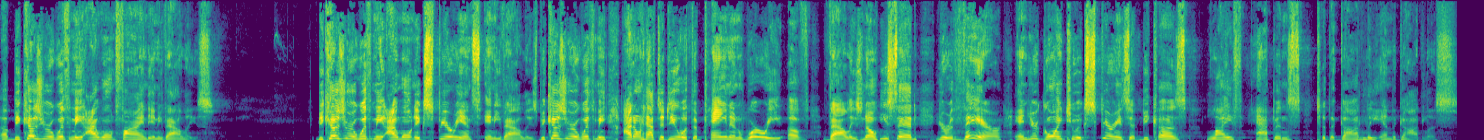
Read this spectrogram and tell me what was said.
uh, Because you're with me, I won't find any valleys. Because you are with me, I won't experience any valleys. Because you are with me, I don't have to deal with the pain and worry of valleys. No, he said, You're there and you're going to experience it because life happens to the godly and the godless.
